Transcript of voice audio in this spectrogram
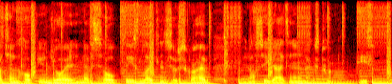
Watching. Hope you enjoyed. And if so, please like and subscribe. And I'll see you guys in the next one. Peace.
